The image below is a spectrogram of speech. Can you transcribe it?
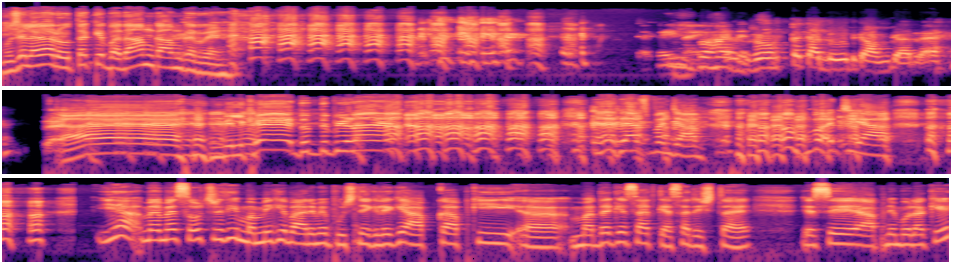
मुझे लगा रोहतक के बादाम काम कर रहे हैं। रोहतक का दूध काम कर रहा है। मिलके दूध पीना है। दैट्स पंजाब। बट या या मैं मैं सोच रही थी मम्मी के बारे में पूछने के लिए कि आपका आपकी मदर के साथ कैसा रिश्ता है? जैसे आपने बोला कि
